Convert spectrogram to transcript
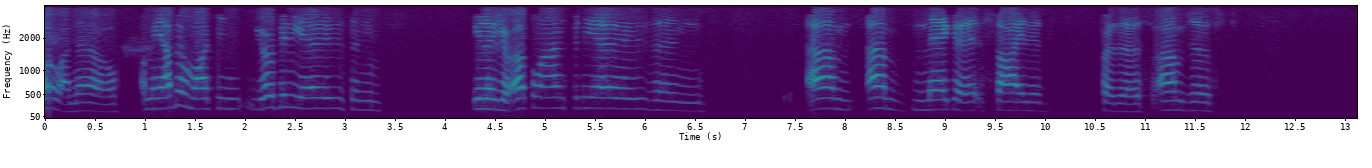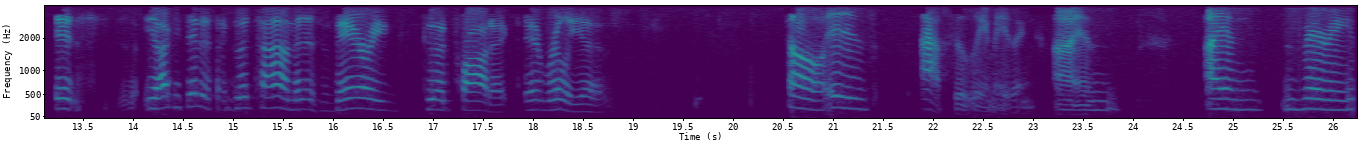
oh, I know. I mean, I've been watching your videos and you know your uplines videos, and I'm I'm mega excited for this. I'm just it's you know like I said, it's a good time and it's very good product. It really is. Oh, it is absolutely amazing. I am I am very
